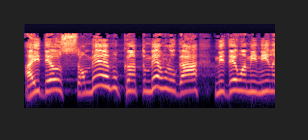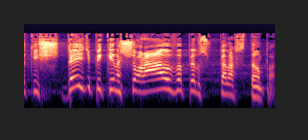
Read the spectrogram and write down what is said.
Aí Deus, ao mesmo canto, no mesmo lugar, me deu uma menina que desde pequena chorava pelos, pelas tampas.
